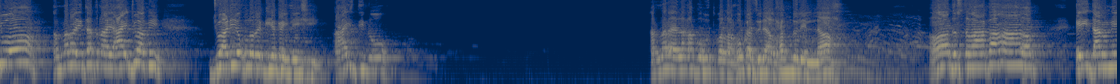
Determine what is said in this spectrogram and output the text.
জুয়ো। আপনারা এটা তো নাই। আইজু আমি জুয়ারি ওগুলোরে গিয়ে গাইলেছি আইজ দিনও আপনারা এলাকা বহুত বলা। হোক জুড়ে আলহামদুলিল্লাহ। ও দোস্ত বাবা এই দারুণী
